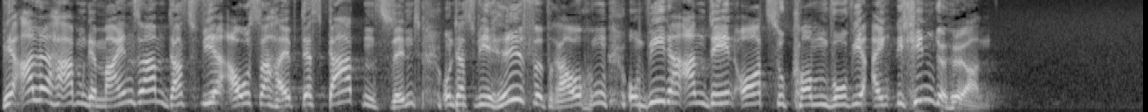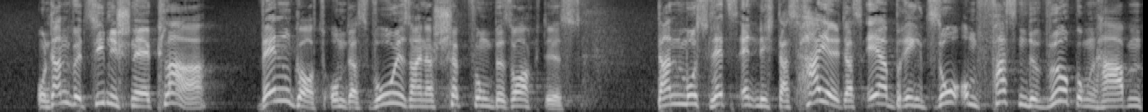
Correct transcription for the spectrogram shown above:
Wir alle haben gemeinsam, dass wir außerhalb des Gartens sind und dass wir Hilfe brauchen, um wieder an den Ort zu kommen, wo wir eigentlich hingehören. Und dann wird ziemlich schnell klar, wenn Gott um das Wohl seiner Schöpfung besorgt ist, dann muss letztendlich das Heil, das er bringt, so umfassende Wirkungen haben,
